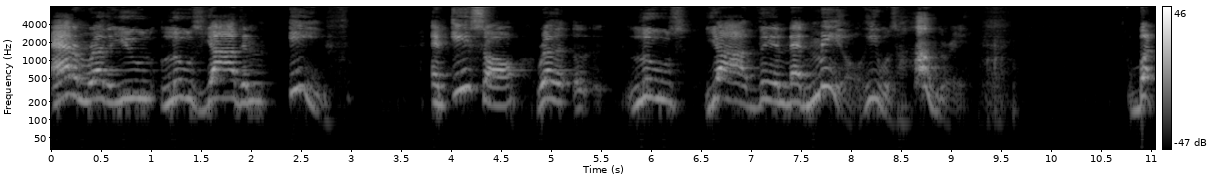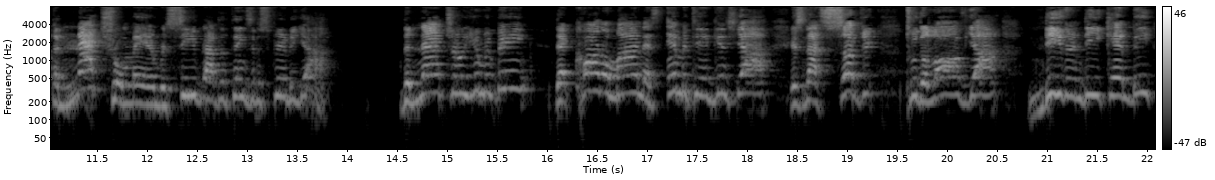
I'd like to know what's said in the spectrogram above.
Adam rather you lose Yah than Eve, and Esau rather uh, lose Yah than that meal. He was hungry. But the natural man received not the things of the spirit of Yah. The natural human being, that carnal mind that's enmity against Yah, is not subject to the law of Yah, neither indeed can be.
